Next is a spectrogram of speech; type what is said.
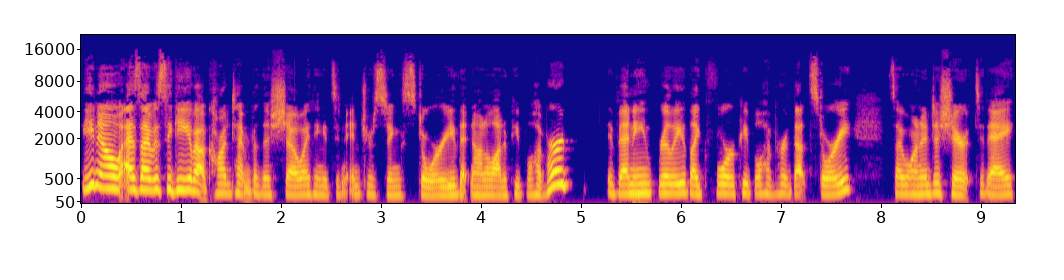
you know, as I was thinking about content for this show, I think it's an interesting story that not a lot of people have heard. If any, really, like four people have heard that story. So I wanted to share it today.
